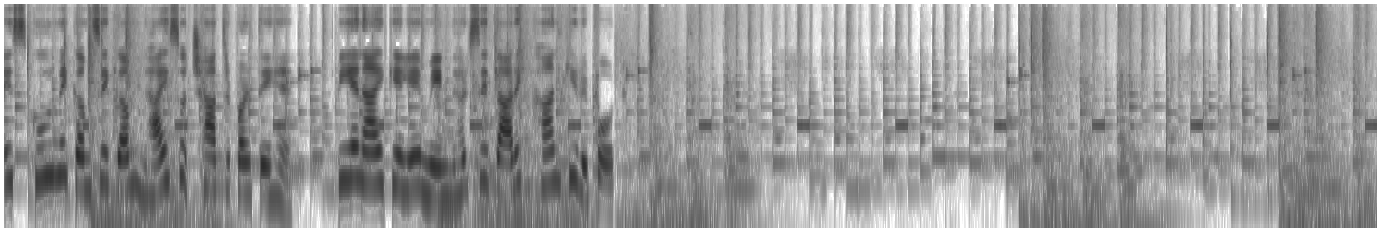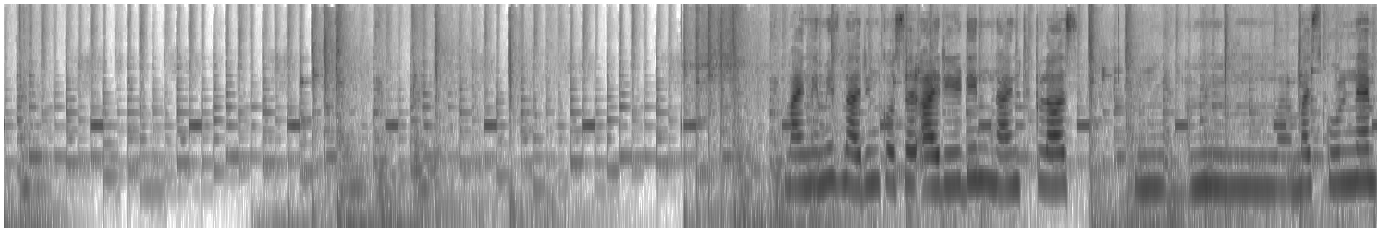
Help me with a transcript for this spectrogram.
इस स्कूल में कम से कम 250 छात्र पढ़ते हैं। पीएनआई के लिए मेंढर से तारिक खान की report. My name is Narin Kosar I read in ninth class my school name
